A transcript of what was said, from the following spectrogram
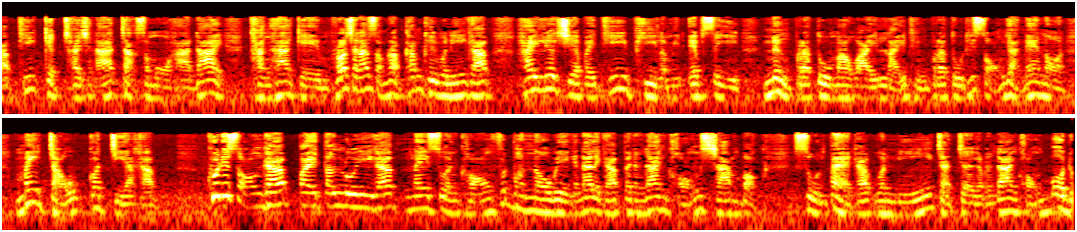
ครับที่เก็บชัยชนะจากสโมฮาได้ทั้ง 5 เกม เพราะฉะนั้นสำหรับค่ำคืนวันนี้ครับ ให้เลือกเชียร์ไปที่พีระมิด FC 1 ประตูมาไวไหลถึงประตูที่ 2 อย่างแน่นอน ไม่เจ๋าก็เจียครับ คู่ที่ 2 ครับ ไปตะลุยครับ ในส่วนของฟุตบอลนอร์เวย์กันได้เลยครับเป็นทางด้านของชามบอก 08 ครับ วันนี้จะเจอกับทางด้านของโบโด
